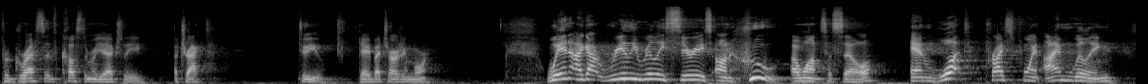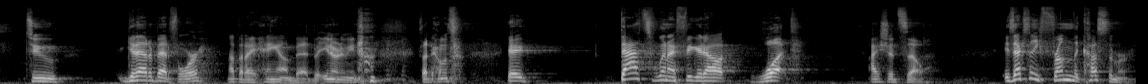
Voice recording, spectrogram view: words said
progressive customer you actually attract to you, okay, by charging more. When I got really, really serious on who I want to sell, and what price point I'm willing to get out of bed for. Not that I hang out in bed, but you know what I mean. I don't. Okay. That's when I figured out what I should sell. It's actually from the customer.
